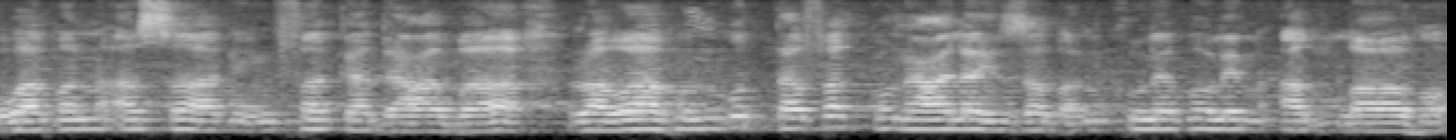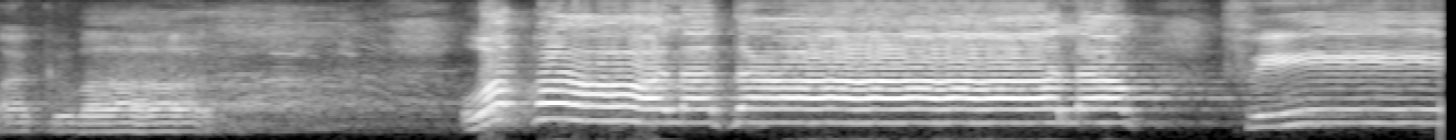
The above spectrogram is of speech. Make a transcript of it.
ومن أصاني فقد عبا رواه المتفق عليه زبن كل بول الله أكبر وقال تعالى في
